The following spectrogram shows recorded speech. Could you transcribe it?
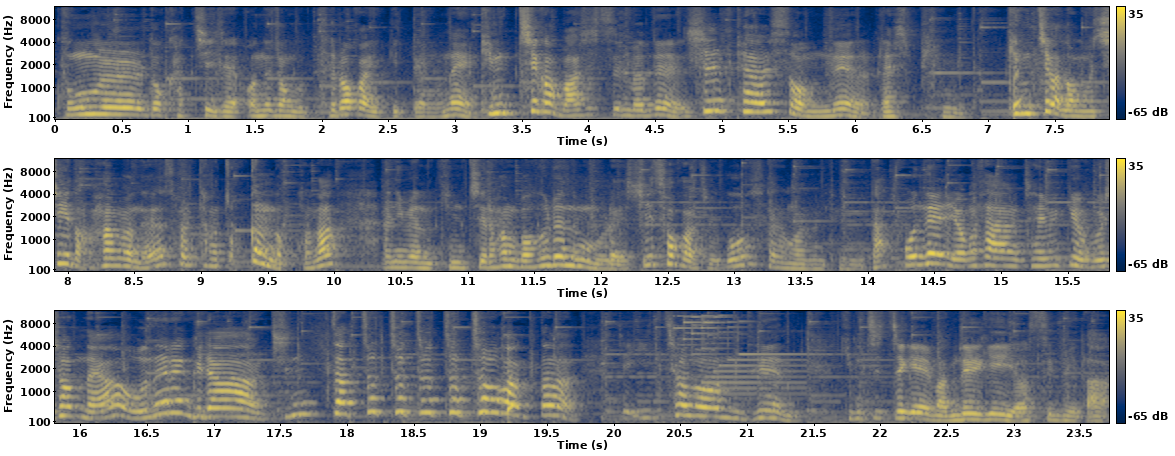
국물도 같이 이제 어느 정도 들어가 있기 때문에 김치가 맛있으면은 실패할 수 없는 레시피입니다. 김치가 너무 시다 하면은 설탕 조금 넣거나 아니면 김치를 한번 흐르는 물에 씻어가지고 사용하면 됩니다. 오늘 영상 재밌게 보셨나요? 오늘은 그냥 진짜 초초초초초 이제 2,000원 든 김치찌개 만들기였습니다.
